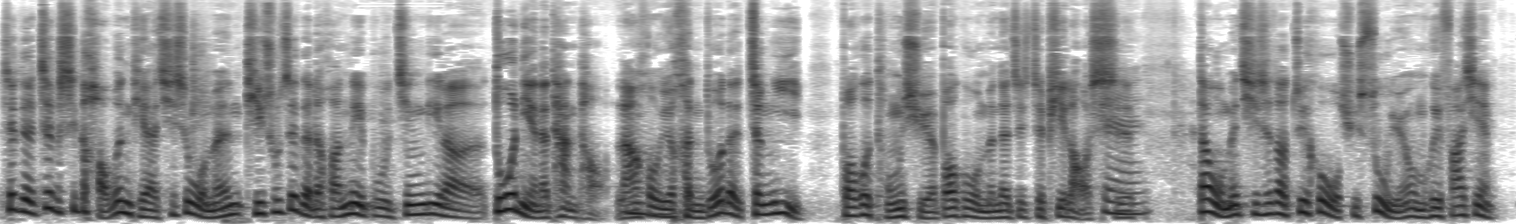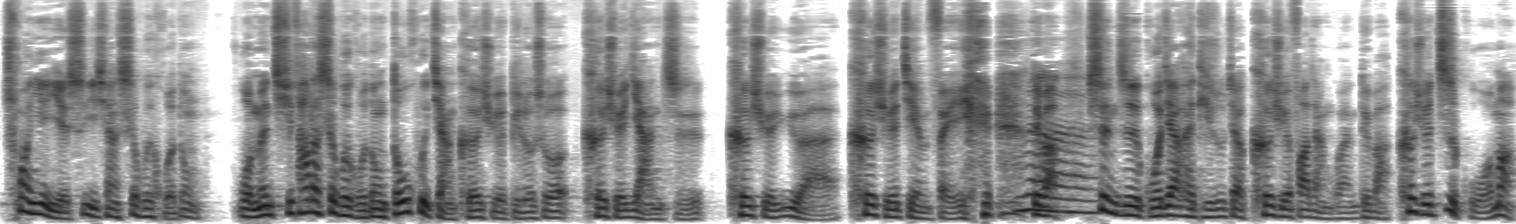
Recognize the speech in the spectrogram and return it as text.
这个这个是一个好问题啊！其实我们提出这个的话，内部经历了多年的探讨，然后有很多的争议，包括同学，包括我们的这这批老师。但我们其实到最后去溯源，我们会发现，创业也是一项社会活动。我们其他的社会活动都会讲科学，比如说科学养殖、科学育儿、科学减肥，对吧？甚至国家还提出叫科学发展观，对吧？科学治国嘛。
